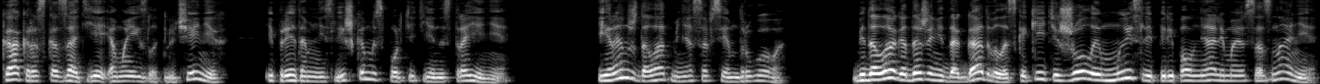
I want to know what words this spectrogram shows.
Как рассказать ей о моих злоключениях и при этом не слишком испортить ей настроение? Ирен ждала от меня совсем другого. Бедолага даже не догадывалась, какие тяжелые мысли переполняли мое сознание.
